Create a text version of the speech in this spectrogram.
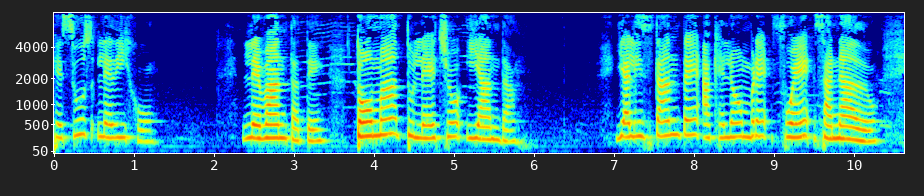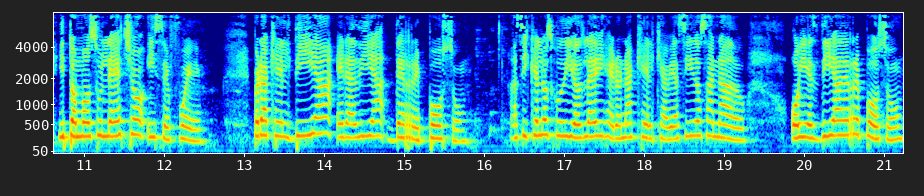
Jesús le dijo, levántate, toma tu lecho y anda. Y al instante aquel hombre fue sanado y tomó su lecho y se fue. Pero aquel día era día de reposo. Así que los judíos le dijeron a aquel que había sido sanado, hoy es día de reposo,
